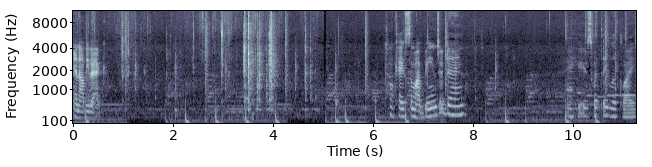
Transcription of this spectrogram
and I'll be back. Okay, so my beans are done. And here's what they look like.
